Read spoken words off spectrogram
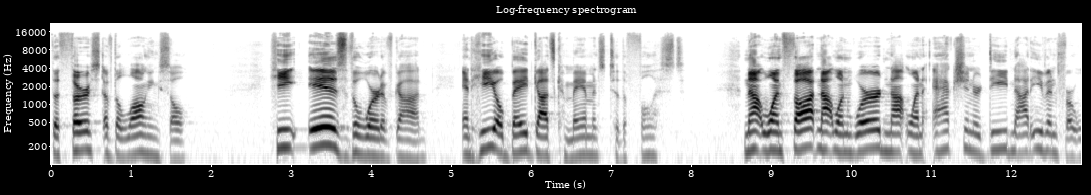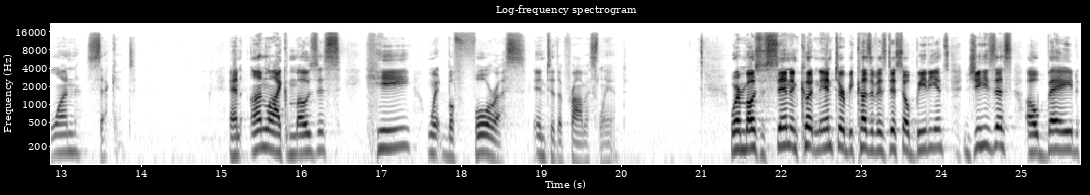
the thirst of the longing soul. He is the Word of God, and he obeyed God's commandments to the fullest. Not one thought, not one word, not one action or deed, not even for one second. And unlike Moses, he went before us into the promised land. Where Moses sinned and couldn't enter because of his disobedience, Jesus obeyed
